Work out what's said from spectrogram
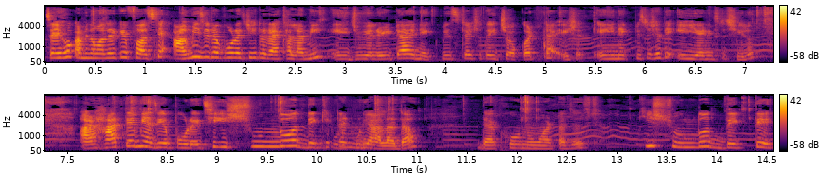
যাই হোক আমি তোমাদেরকে ফার্স্টে আমি যেটা পরেছি এটা দেখালামই। এই জুয়েলারিটা এই নেকপিসটার সাথে এই চকারটা এই সা- এই নেক পিসটার সাথে এই ইয়ারিংসটা ছিল। আর হাতে আমি আজকে পরেছি এই সুন্দর দেখে একটা পুরি আলাদা। দেখো নোয়াটা জাস্ট কি সুন্দর দেখতে।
